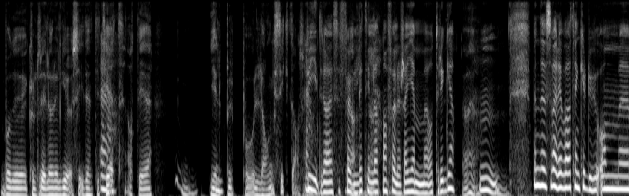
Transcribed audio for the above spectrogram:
både kulturelle og religiøse identitet. At det hjelper på lang sikt, altså. Ja. Bidrar selvfølgelig Ja, til at man føler seg hjemme og trygg, ja. Ja, ja. Mm. Mm. Men eh, Sverre, hva tenker du om eh,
